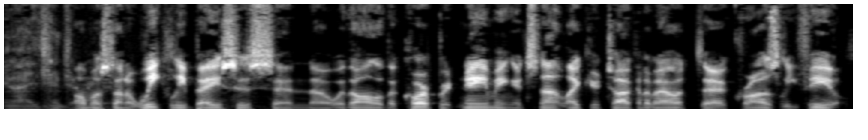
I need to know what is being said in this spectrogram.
I I every almost on a weekly basis. And uh, with all of the corporate naming, it's not like you're talking about uh, Crosley Field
